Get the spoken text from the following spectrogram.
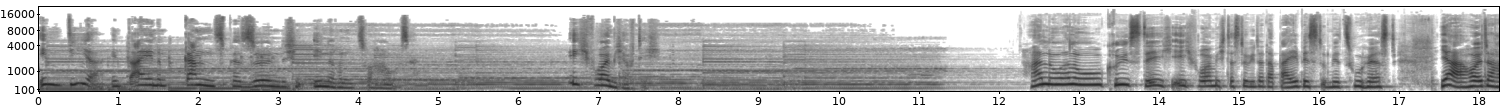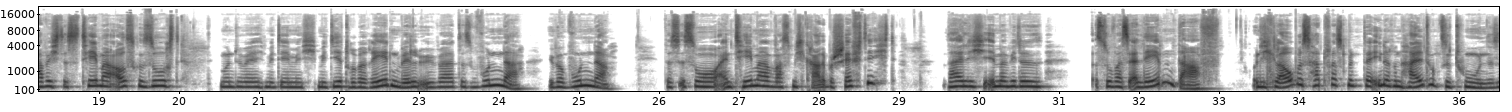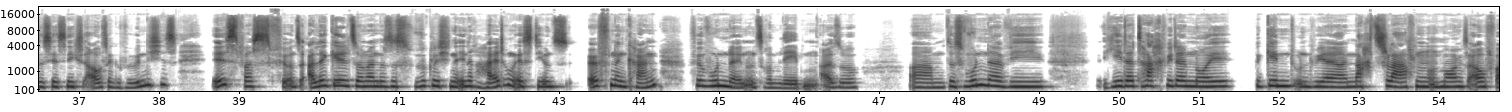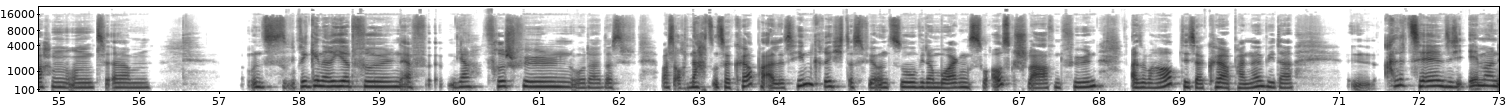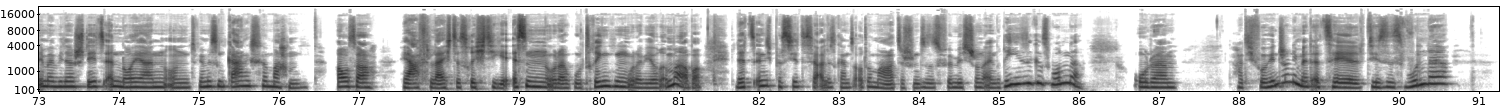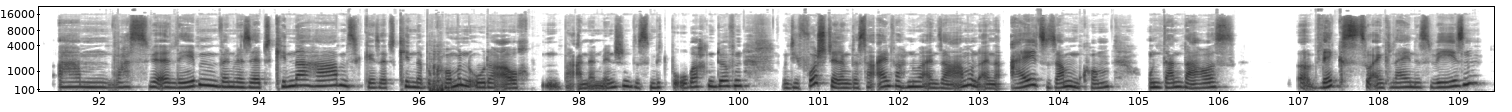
in dir, in deinem ganz persönlichen Inneren zu Hause. Ich freue mich auf dich. Hallo, hallo, grüß dich. Ich freue mich, dass du wieder dabei bist und mir zuhörst. Ja, heute habe ich das Thema ausgesucht, mit dem ich mit dir drüber reden will, über das Wunder, über Wunder. Das ist so ein Thema, was mich gerade beschäftigt weil ich immer wieder sowas erleben darf. Und ich glaube, es hat was mit der inneren Haltung zu tun. Das ist jetzt nichts Außergewöhnliches ist, was für uns alle gilt, sondern dass es wirklich eine innere Haltung ist, die uns öffnen kann für Wunder in unserem Leben. Also ähm, das Wunder, wie jeder Tag wieder neu beginnt und wir nachts schlafen und morgens aufwachen und ähm, uns regeneriert fühlen, ja, frisch fühlen oder das, was auch nachts unser Körper alles hinkriegt, dass wir uns so wieder morgens so ausgeschlafen fühlen. Also überhaupt dieser Körper, ne, wieder äh, alle Zellen sich immer und immer wieder stets erneuern und wir müssen gar nichts mehr machen, außer ja, vielleicht das richtige Essen oder gut trinken oder wie auch immer, aber letztendlich passiert es ja alles ganz automatisch und das ist für mich schon ein riesiges Wunder. Oder hatte ich vorhin schon jemand erzählt, dieses Wunder, ähm, was wir erleben, wenn wir selbst Kinder haben, selbst Kinder bekommen oder auch bei anderen Menschen das mit beobachten dürfen. Und die Vorstellung, dass da einfach nur ein Samen und ein Ei zusammenkommen und dann daraus äh, wächst so ein kleines Wesen,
